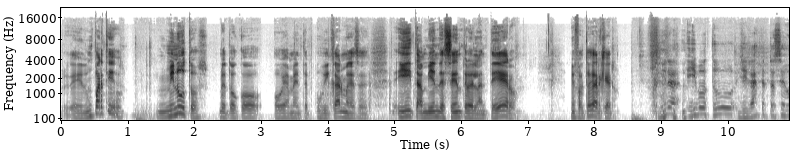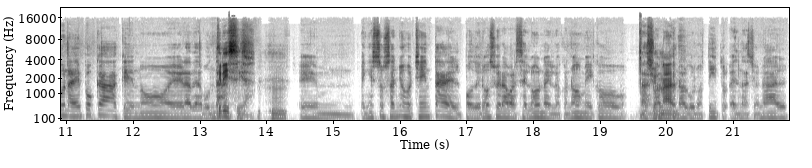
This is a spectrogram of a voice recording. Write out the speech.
en un partido, minutos, me tocó obviamente, ubicarme en ese. Y también de centro delantero. Me faltó de arquero. Mira, Ivo, tú llegaste entonces a una época que no era de abundancia. Crisis. Em, en esos años 80 el poderoso era Barcelona en lo económico. Nacional. Ganó, algunos títulos, el Nacional,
